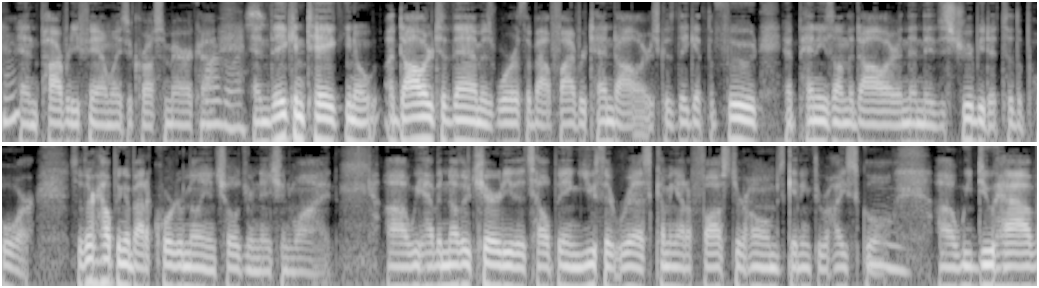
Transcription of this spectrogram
and poverty families across America. Marvelous. And they can take, you know, a dollar to them is worth about five or ten dollars because they get the food at pennies on the dollar, and then they distribute it to the poor. So they're helping about a quarter million children nationwide. Uh, we have another charity that's helping youth at risk coming out of foster homes, getting through high school. Uh, we do have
